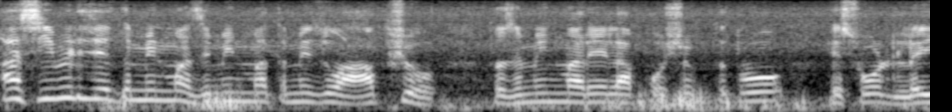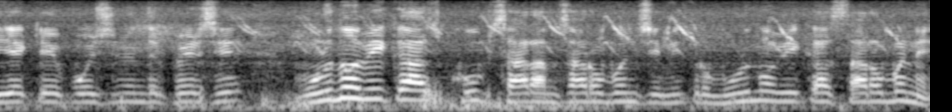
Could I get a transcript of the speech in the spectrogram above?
આ સીવીડ જે જમીનમાં જમીનમાં તમે જો આપશો તો જમીનમાં રહેલા પોષક તત્વો એ છોડ લઈએ કે પોષની અંદર ફેરશે મૂળનો વિકાસ ખૂબ સારામાં સારો બનશે. મિત્રો, મૂળનો વિકાસ સારો બને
